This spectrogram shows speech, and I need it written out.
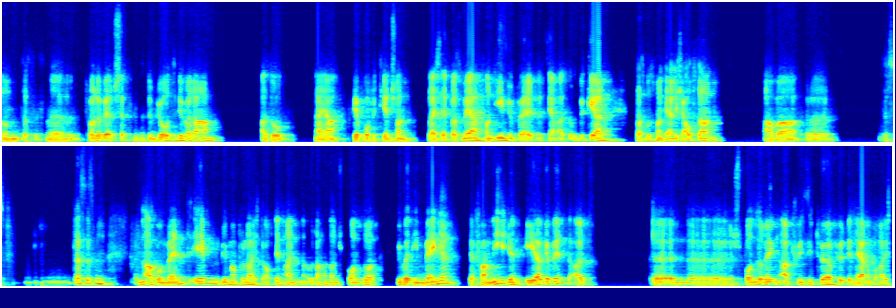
Und das ist eine tolle, wertschätzende Symbiose, die wir da haben. Also, naja, wir profitieren schon vielleicht etwas mehr von ihm im Verhältnis ja als umgekehrt. Das muss man ehrlich auch sagen. Aber äh, das, das ist ein, ein Argument eben, wie man vielleicht auch den einen oder anderen Sponsor über die Menge der Familien eher gewinnt als äh, ein äh, Sponsoring-Akquisiteur für den Herrenbereich,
